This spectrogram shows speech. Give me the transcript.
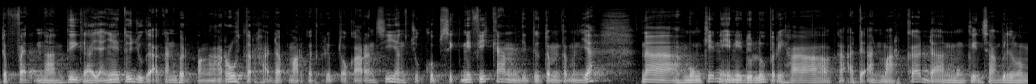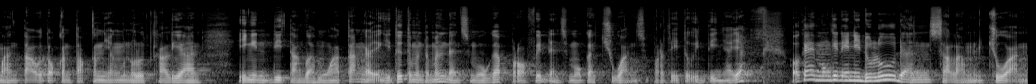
The Fed nanti kayaknya itu juga akan berpengaruh terhadap market cryptocurrency yang cukup signifikan gitu teman-teman ya. Nah mungkin ini dulu perihal keadaan market dan mungkin sambil memantau token-token yang menurut kalian ingin ditambah muatan kayak gitu teman-teman dan semoga profit dan semoga cuan seperti itu intinya ya. Oke mungkin ini dulu dan salam cuan.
